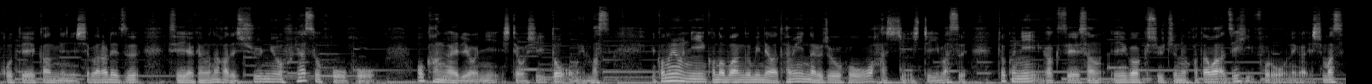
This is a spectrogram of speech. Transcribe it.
固定観念に縛られず制約の中で収入を増やす方法を考えるようにしてほしいと思います。このようにこの番組ではためになる情報を発信しています。特に学生さん英語学習中の方はぜひフォローお願いします。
